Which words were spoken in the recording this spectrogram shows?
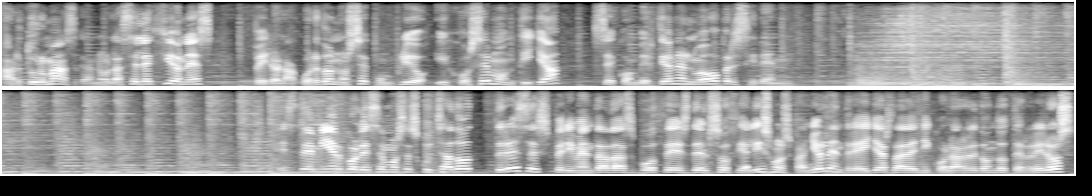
Artur Mas ganó las elecciones, pero el acuerdo no se cumplió y José Montilla se convirtió en el nuevo presidente. Miércoles hemos escuchado tres experimentadas voces del socialismo español, entre ellas la de Nicolás Redondo Terreros,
